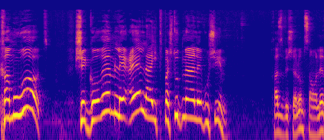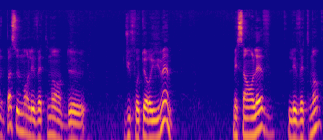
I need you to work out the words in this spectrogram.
Chamuot, chez Gorem me'alevushim. Chaz veshalom, ça enlève pas seulement les vêtements du fauteur lui-même, mais ça enlève les vêtements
